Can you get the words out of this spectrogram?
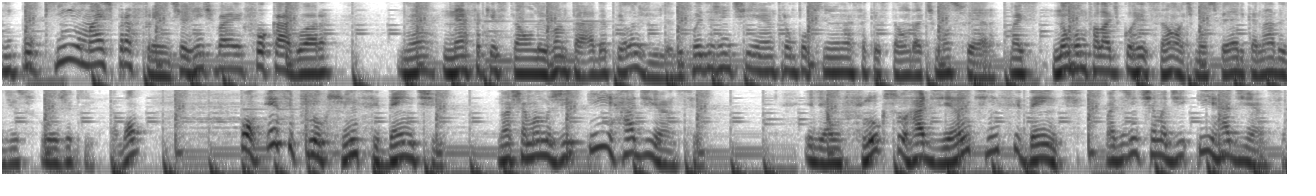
um pouquinho mais para frente. A gente vai focar agora né, nessa questão levantada pela Júlia. Depois a gente entra um pouquinho nessa questão da atmosfera, mas não vamos falar de correção atmosférica, nada disso hoje aqui, tá bom? Bom, esse fluxo incidente nós chamamos de irradiância ele é um fluxo radiante incidente, mas a gente chama de irradiância.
